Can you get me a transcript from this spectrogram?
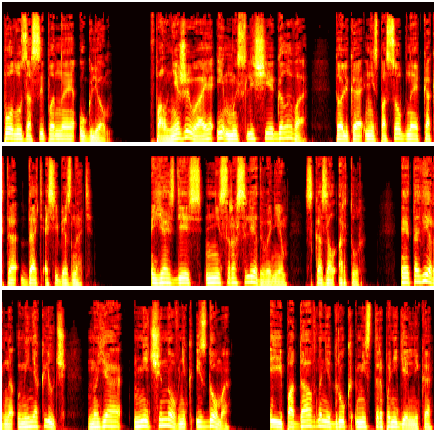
полузасыпанная углем. Вполне живая и мыслящая голова, только не способная как-то дать о себе знать. «Я здесь не с расследованием», — сказал Артур. «Это верно, у меня ключ, но я не чиновник из дома и подавно не друг мистера Понедельника.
